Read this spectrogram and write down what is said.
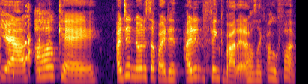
yeah, Okay. I did notice that, but I didn't. I didn't think about it. I was like, oh fuck.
